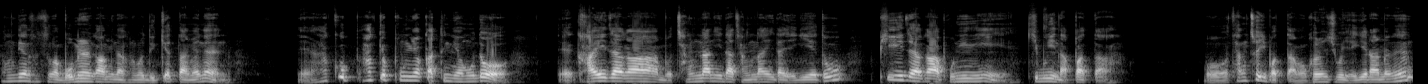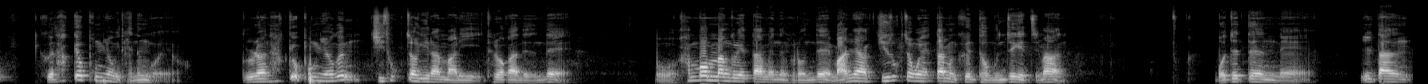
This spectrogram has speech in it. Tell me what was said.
황대현 선수가 모멸감이나 그런 걸 느꼈다면은 네, 학교 학교 폭력 같은 경우도 네, 가해자가 뭐 장난이다 장난이다 얘기해도 피해자가 본인이 기분이 나빴다. 뭐 상처 입었다. 뭐 그런 식으로 얘기를 하면은 그건 학교 폭력이 되는 거예요. 물론 학교 폭력은 지속적이란 말이 들어가야 되는데 뭐 한 번만 그랬다면은 그런데 만약 지속적으로 했다면 그건 더 문제겠지만 뭐 어쨌든 네 일단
